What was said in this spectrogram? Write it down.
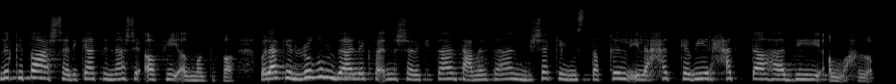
لقطاع الشركات الناشئة في المنطقة. ولكن رغم ذلك فإن الشركتان تعملتان بشكل مستقل إلى حد كبير حتى هذه اللحظة.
